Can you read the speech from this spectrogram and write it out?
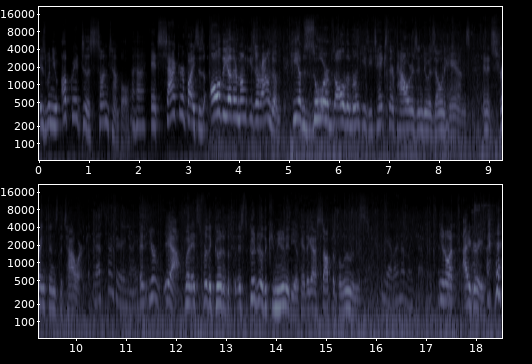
is when you upgrade to the Sun Temple, Uh-huh. it sacrifices all the other monkeys around him. He absorbs all the monkeys. He takes their powers into his own hands, and it strengthens the tower. That's not very nice. And you're yeah, but it's for the good of the it's good for the community. Okay, they gotta stop the balloons. yeah, I don't like that. Let's You know go- what? I agree.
